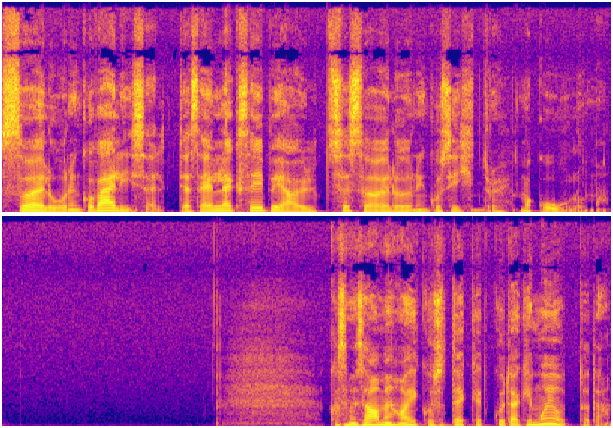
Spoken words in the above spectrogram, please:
sõeluuringu väliselt ja selleks ei pea üldse sõeluuringu sihtrühma kuuluma. kas me saame haiguse teket kuidagi mõjutada?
